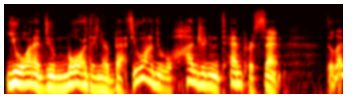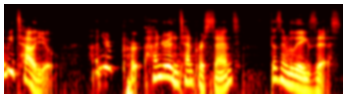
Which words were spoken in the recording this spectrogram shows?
you want to do more than your best. You want to do 110 percent. So let me tell you, 100 per, 110 percent doesn't really exist.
